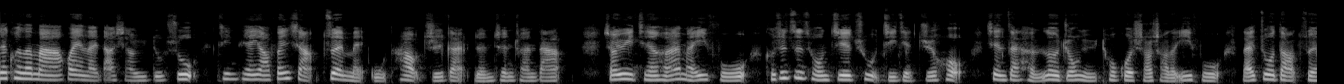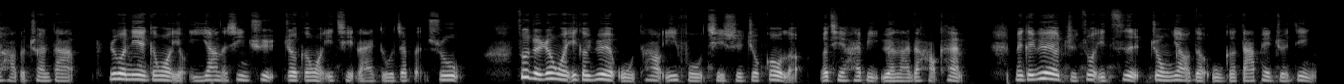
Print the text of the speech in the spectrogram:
家快乐吗？欢迎来到小鱼读书。今天要分享最美五套质感人称穿搭。小鱼以前很爱买衣服，可是自从接触极简之后，现在很热衷于透过少少的衣服来做到最好的穿搭。如果你也跟我有一样的兴趣，就跟我一起来读这本书。作者认为一个月五套衣服其实就够了，而且还比原来的好看。每个月只做一次重要的五个搭配决定，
